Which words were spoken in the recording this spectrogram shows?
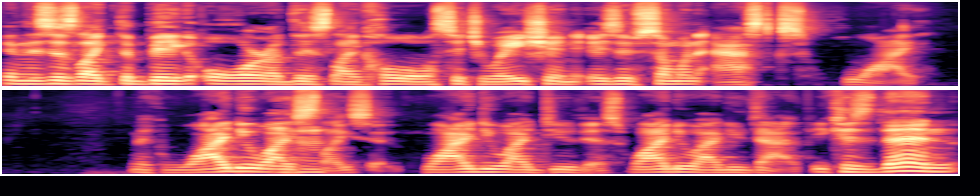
and this is like the big or of this like whole situation is if someone asks why like, why do I Mhm. slice it? Why do I do this? Why do I do that? Because then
